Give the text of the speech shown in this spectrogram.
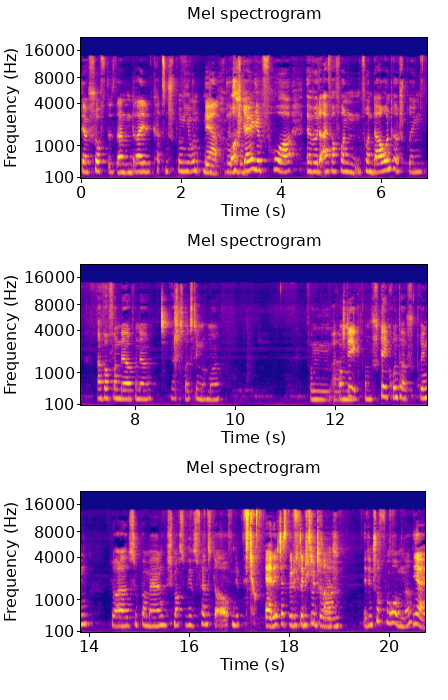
der Schuft ist dann in drei Katzensprüngen hier unten. Ja, Boah, stell dir vor, er würde einfach von, von da runterspringen. Einfach von der, von der, wie heißt das Holzding nochmal? Vom, äh, Vom Steg. Vom Steg runterspringen. So aller Superman. Ich mach so dieses Fenster auf und die Ehrlich, das würde ich dem Fliegt zutrauen. Ja, den Schuft von oben, ne? Ja, ja,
